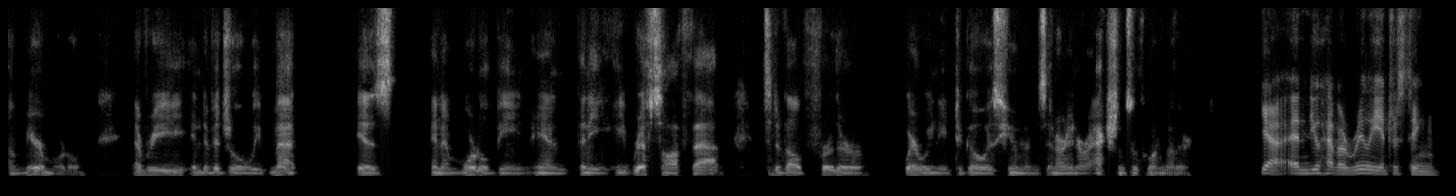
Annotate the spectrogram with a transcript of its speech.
a mere mortal. Every individual we've met is an immortal being. And then he, he riffs off that to develop further where we need to go as humans in our interactions with one another. Yeah, and you have a really interesting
